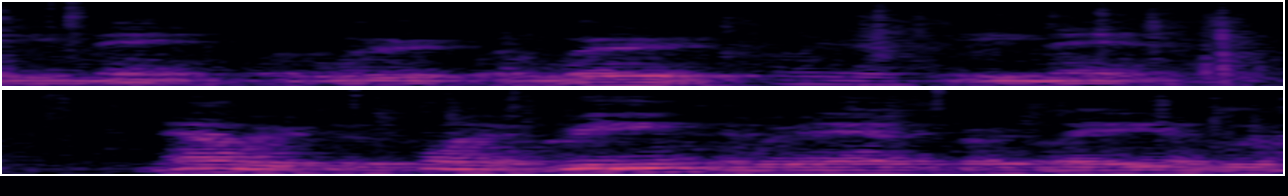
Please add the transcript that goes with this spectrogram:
Amen. What a word, what a word. Amen. Now we're to the point of greetings, and we're going to ask the First Lady of Lewis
